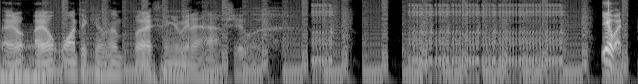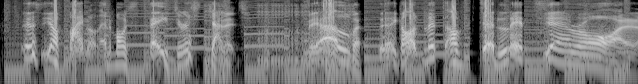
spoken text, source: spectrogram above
I don't, I don't want to kill him, but I think I'm gonna have to. You. This is your final and most dangerous challenge. Build the Gauntlet of Deadly Terror.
